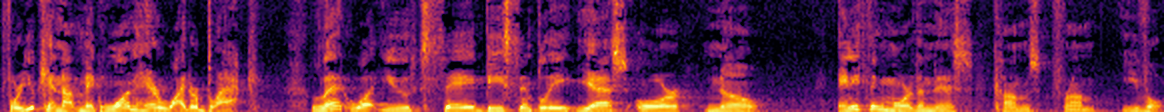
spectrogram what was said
for you cannot make one hair white or black. Let what you say be simply yes or no. Anything more than this comes from evil.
